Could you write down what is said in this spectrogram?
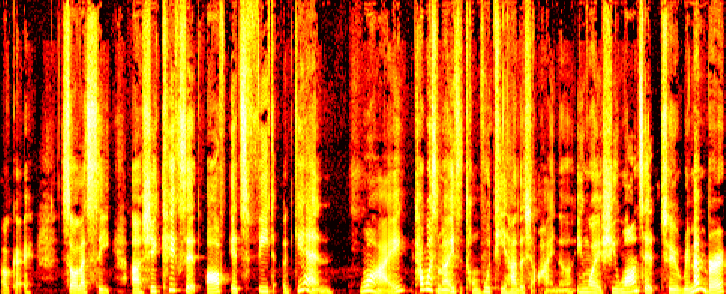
OK, so let's see. Uh, she kicks it off its feet again. Why？她为什么要一直重复踢她的小孩呢？因为 she wants it to remember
